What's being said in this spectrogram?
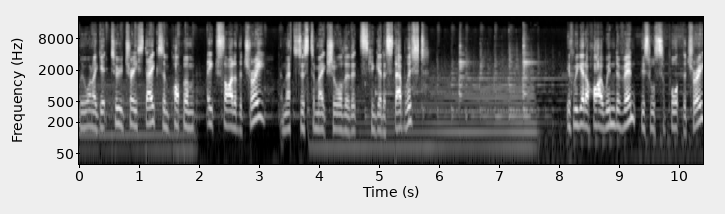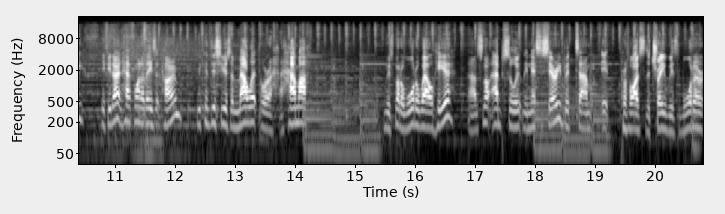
we want to get two tree stakes and pop them each side of the tree. And that's just to make sure that it can get established. If we get a high wind event, this will support the tree. If you don't have one of these at home, you can just use a mallet or a hammer. We've got a water well here. Uh, it's not absolutely necessary, but um, it provides the tree with water.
